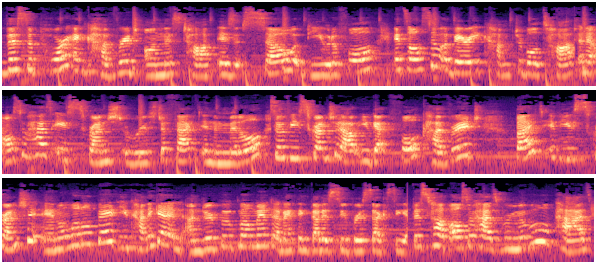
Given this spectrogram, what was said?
The support and coverage on this top is so beautiful. It's also a very comfortable top and it also has a scrunched roost effect in the middle. So if you scrunch it out, you get full coverage, but if you scrunch it in a little bit, you kind of get an under boob moment and I think that is super sexy. This top also has removable pads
